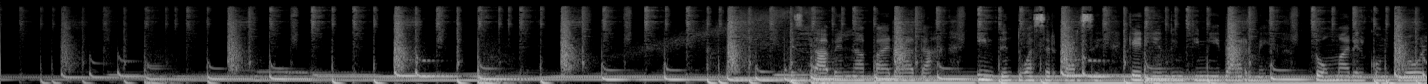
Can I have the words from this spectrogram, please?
Estaba en la parada, intentó acercarse, queriendo intimidarme, tomar el control.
